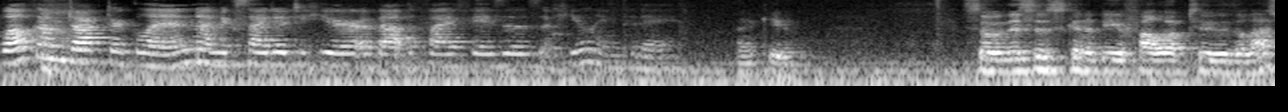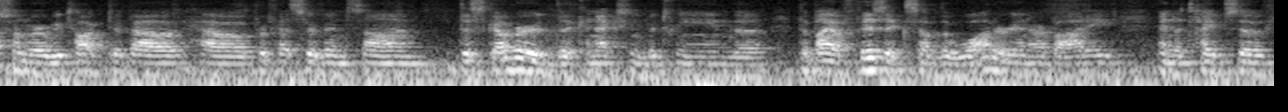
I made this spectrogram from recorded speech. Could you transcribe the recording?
Welcome, Dr. Glen. I'm excited to hear about the five phases of healing today. Thank you. So this is going to be a follow-up to the last one where we talked about how Professor Vincent discovered the connection between the, the biophysics of the water in our body and the types of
